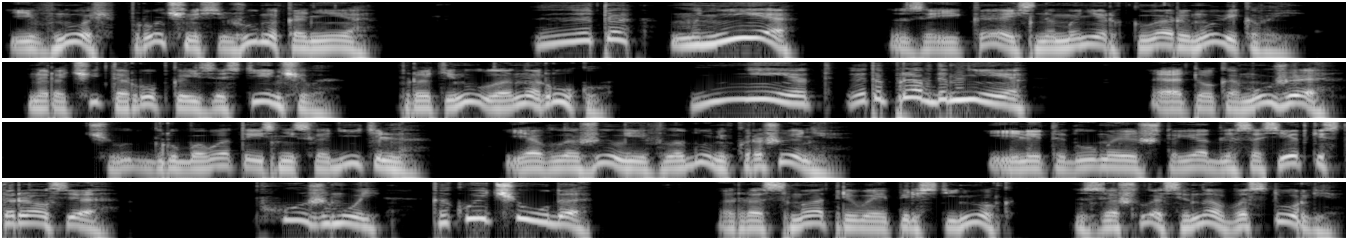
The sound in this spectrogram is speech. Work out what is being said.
и вновь прочно сижу на коне. «Это мне!» Заикаясь на манер Клары Новиковой, нарочито робко и застенчиво, протянула она руку. «Нет, это правда мне!» «А то кому же?» Чуть грубовато и снисходительно я вложил ей в ладонь украшение. «Или ты думаешь, что я для соседки старался?» «Боже мой, какое чудо!» Рассматривая перстенек, зашлась она в восторге.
